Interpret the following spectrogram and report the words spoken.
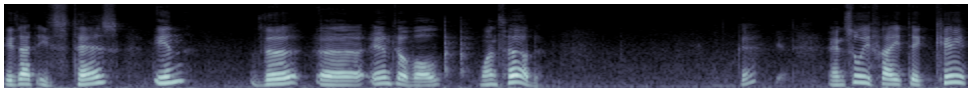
is that it stays in the uh, interval one third. Okay? Yes. And so if I take k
